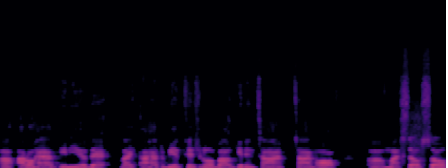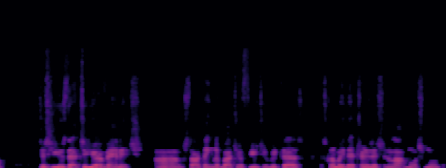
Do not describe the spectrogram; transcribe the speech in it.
Uh, I don't have any of that. Like I have to be intentional about getting time time off uh, myself. So just use that to your advantage. Um, start thinking about your future because it's going to make that transition a lot more smoother.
